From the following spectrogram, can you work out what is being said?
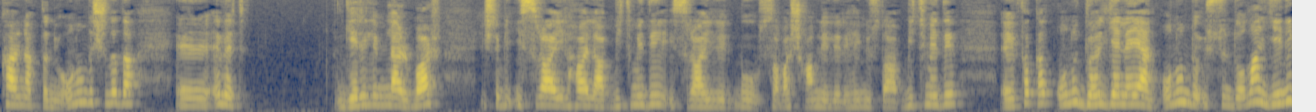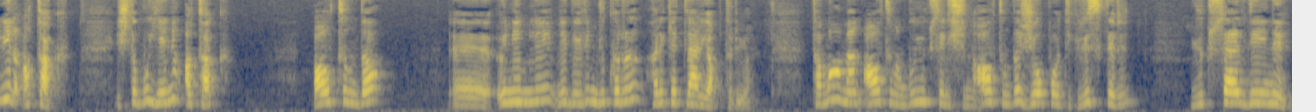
kaynaklanıyor. Onun dışında da e, evet gerilimler var. İşte bir İsrail hala bitmedi. İsrail'in bu savaş hamleleri henüz daha bitmedi. E, fakat onu gölgeleyen, onun da üstünde olan yeni bir atak. İşte bu yeni atak altında e, önemli ne diyelim yukarı hareketler yaptırıyor tamamen altının bu yükselişinin altında jeopolitik risklerin yükseldiğini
